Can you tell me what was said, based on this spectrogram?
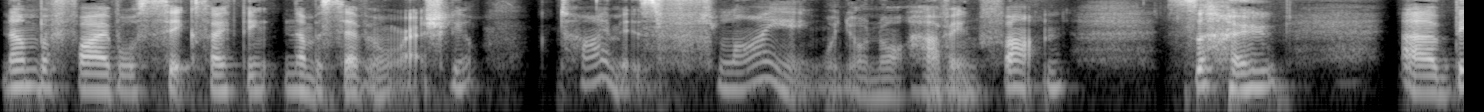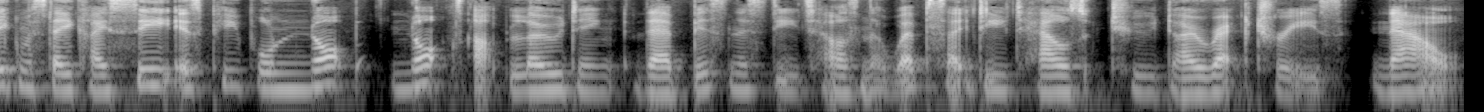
Number five or six, I think number seven, we're actually time is flying when you're not having fun. So, A big mistake I see is people not not uploading their business details and their website details to directories. Now,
